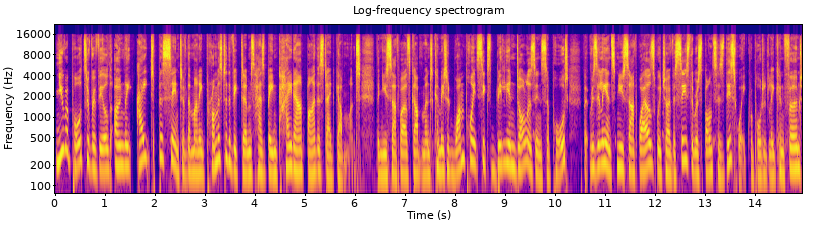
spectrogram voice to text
new reports have revealed only 8% of the money promised to the victims has been paid out by the state government. The New South Wales government committed $1.6 billion in support, but Resilience New South Wales, which oversees the response, has this week reportedly confirmed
